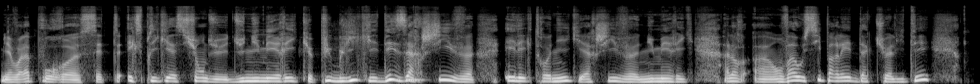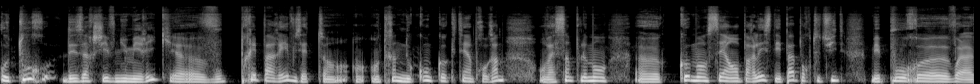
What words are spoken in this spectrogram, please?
Bien voilà pour euh, cette explication du, numérique public et des archives électroniques et archives numériques. Alors euh, on va aussi parler d'actualité autour des archives numériques. Euh, vous préparez, vous êtes en, train de nous concocter un programme. On va simplement commencer à en parler. Ce n'est pas pour tout de suite, mais pour voilà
